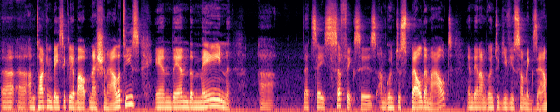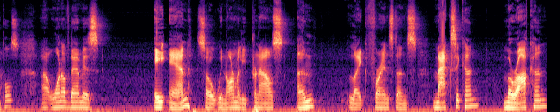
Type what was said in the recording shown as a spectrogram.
uh, uh, I'm talking basically about nationalities, and then the main, uh, let's say, suffixes, I'm going to spell them out, and then I'm going to give you some examples. one of them is an so we normally pronounce an like for instance mexican moroccan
